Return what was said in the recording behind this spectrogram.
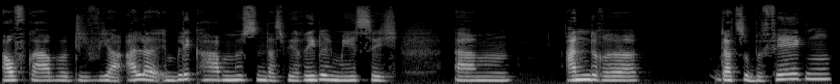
Aufgabe, die wir alle im Blick haben müssen, dass wir regelmäßig ähm, andere dazu befähigen,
